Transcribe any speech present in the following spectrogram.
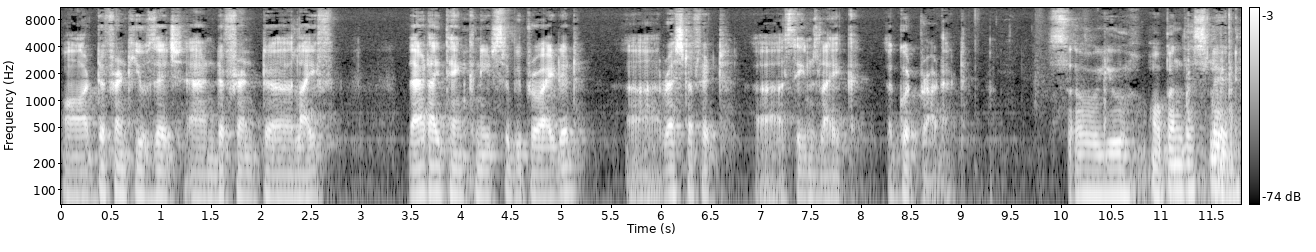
or different usage and different uh, life. That i think needs to be provided. Uh, rest of it uh, seems like a good product. So you open this lid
